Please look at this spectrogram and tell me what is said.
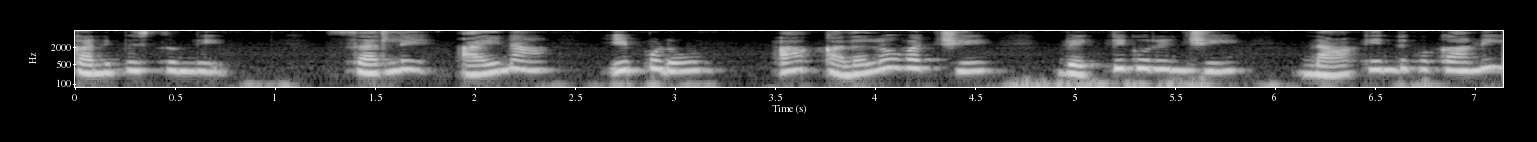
కనిపిస్తుంది. సర్లే అయినా ఇప్పుడు ఆ కలలో వచ్చే వ్యక్తి గురించి నాకెందుకు కానీ?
